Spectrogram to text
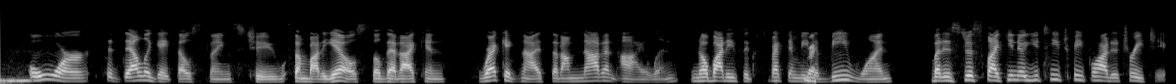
mm-hmm. or to delegate those things to somebody else so that I can recognize that I'm not an island. Nobody's expecting me right. to be one, but it's just like, you know, you teach people how to treat you.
